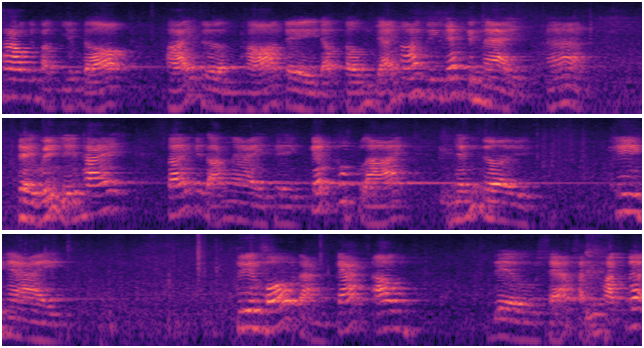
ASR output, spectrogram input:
sau cái phật diệt độ phải thường thọ trì đọc tụng giải nói viên giác kinh này. À, thì quý vị thấy tới cái đoạn này thì kết thúc lại những người khi ngài tuyên bố rằng các ông đều sẽ thành phật đó.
